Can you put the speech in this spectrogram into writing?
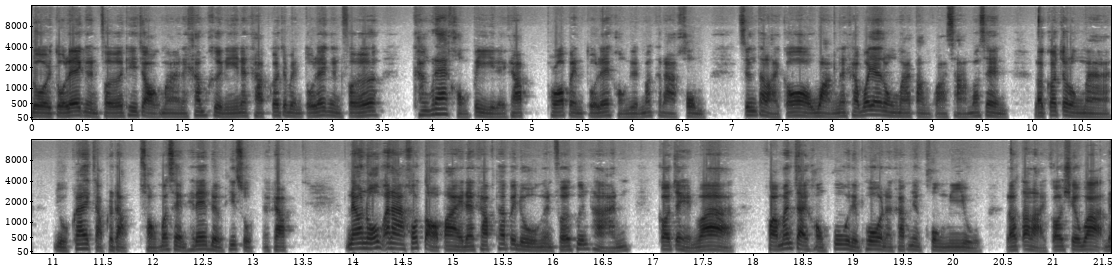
โดยตัวเลขเงินเฟ้อที่จะออกมาในค่ำคืนนี้นะครับก็จะเป็นตัวเลขเงินเฟ้อครั้งแรกของปีเลยครับเพราะว่าเป็นตัวเลขของเดือนมกราคม ซึ่งตลาดก็หวังนะครับว่าจะลงมาต่ำกว่า 3%แล้วก็จะลงมาอยู่ใกล้กับระดับ 2%ให้ได้เร็วที่สุดนะครับ แนวโน้มอนาคตต่อไปนะครับ ถ้าไปดูเงินเฟอ้อพื้นฐาน ก็จะเห็นว่าความมั่นใจของผู้บริโภคนะครับยังคงมีอยู่ แล้วตลาดก็เชื่อว่าใน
